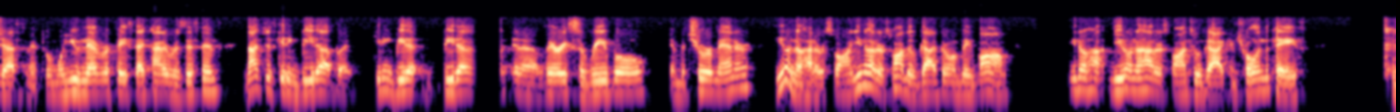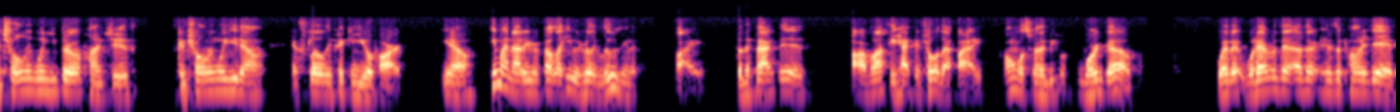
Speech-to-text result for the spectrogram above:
adjustments. But when you never face that kind of resistance, not just getting beat up, but getting beat up, beat up in a very cerebral and mature manner, you don't know how to respond. You know how to respond to a guy throwing big bombs. You know how you don't know how to respond to a guy controlling the pace, controlling when you throw punches, controlling when you don't, and slowly picking you apart. You know, he might not even felt like he was really losing the fight. But the fact is, Arlovski had control of that fight almost from the word go. Whether whatever the other his opponent did,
